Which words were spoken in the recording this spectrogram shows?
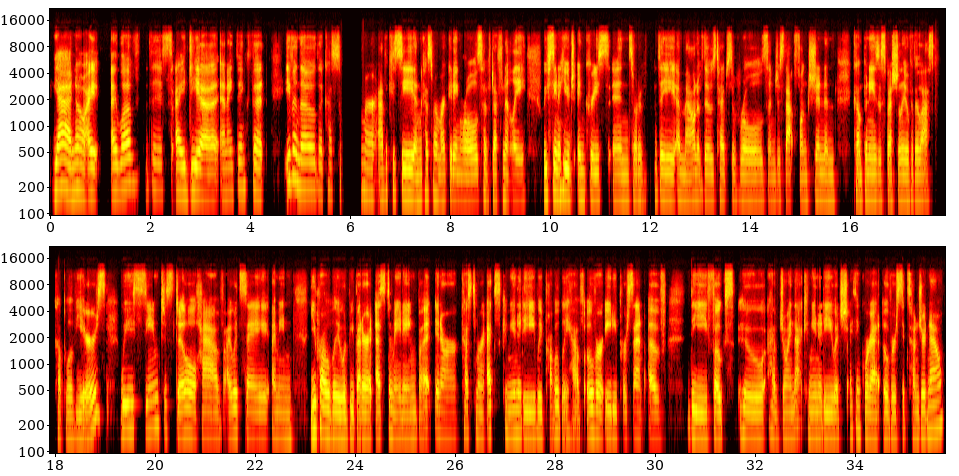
Yeah, no, I I love this idea, and I think that even though the customer advocacy and customer marketing roles have definitely we've seen a huge increase in sort of the amount of those types of roles and just that function in companies especially over the last couple of years, we seem to still have, I would say, I mean, you probably would be better at estimating, but in our customer X community, we probably have over 80% of the folks who have joined that community, which I think we're at over 600 now.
